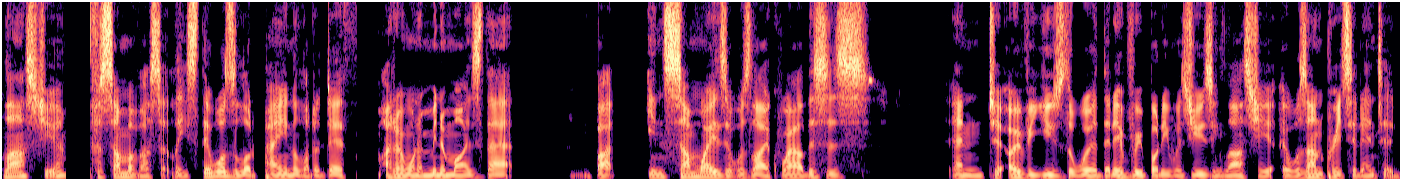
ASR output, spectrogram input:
last year. For some of us, at least, there was a lot of pain, a lot of death. I don't want to minimize that. But in some ways, it was like, wow, this is, and to overuse the word that everybody was using last year, it was unprecedented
